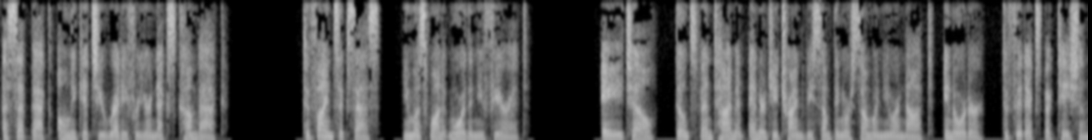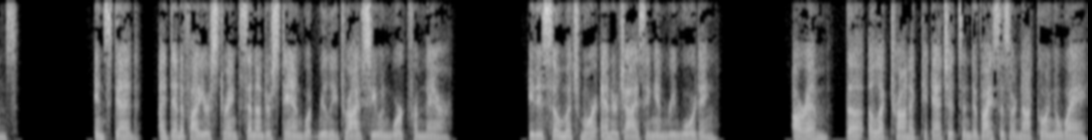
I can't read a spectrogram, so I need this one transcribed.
A setback only gets you ready for your next comeback. To find success, you must want it more than you fear it. AHL, don't spend time and energy trying to be something or someone you are not, in order to fit expectations. Instead, identify your strengths and understand what really drives you and work from there. It is so much more energizing and rewarding. RM, the electronic gadgets and devices are not going away,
